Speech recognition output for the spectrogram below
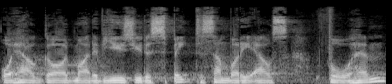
or how God might have used you to speak to somebody else for Him,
